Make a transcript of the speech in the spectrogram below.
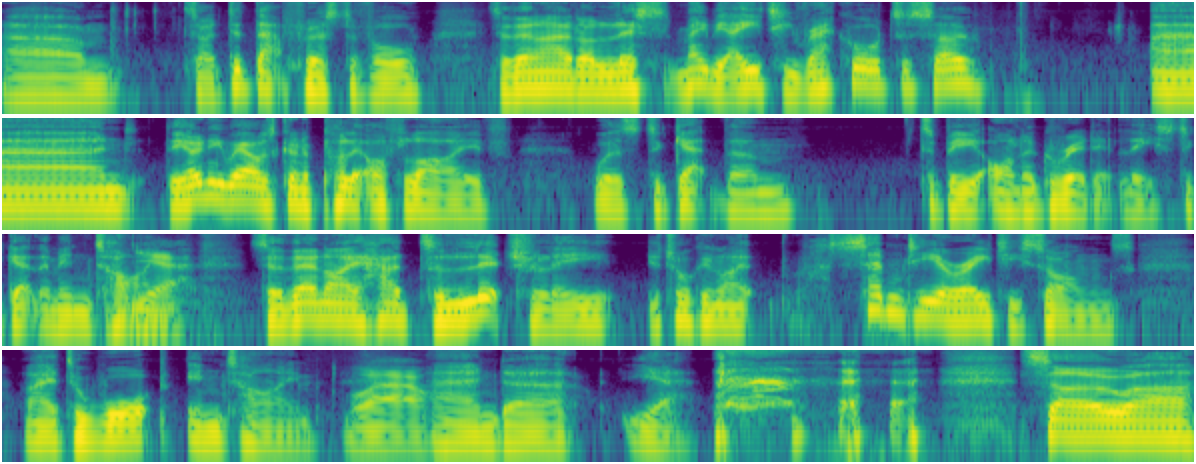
Um, so I did that first of all. So then I had a list, maybe eighty records or so, and the only way I was going to pull it off live was to get them to be on a grid at least to get them in time. Yeah. So then I had to literally, you're talking like 70 or 80 songs, I had to warp in time. Wow. And uh, yeah. so uh,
